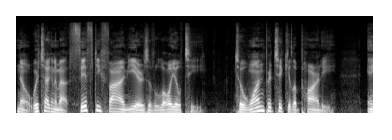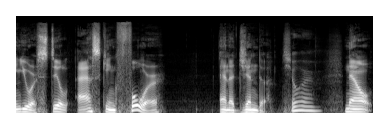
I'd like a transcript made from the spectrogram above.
No, we're talking about 55 years of loyalty to one particular party, and you are still asking for an agenda. Sure. Now,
